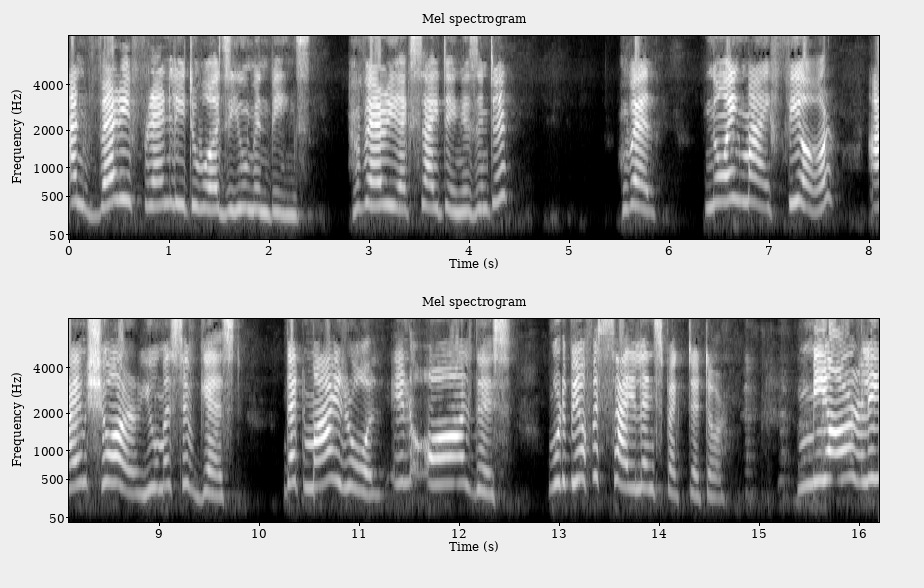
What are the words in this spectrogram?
and very friendly towards human beings. Very exciting, isn't it? Well, knowing my fear, I am sure you must have guessed that my role in all this would be of a silent spectator, merely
